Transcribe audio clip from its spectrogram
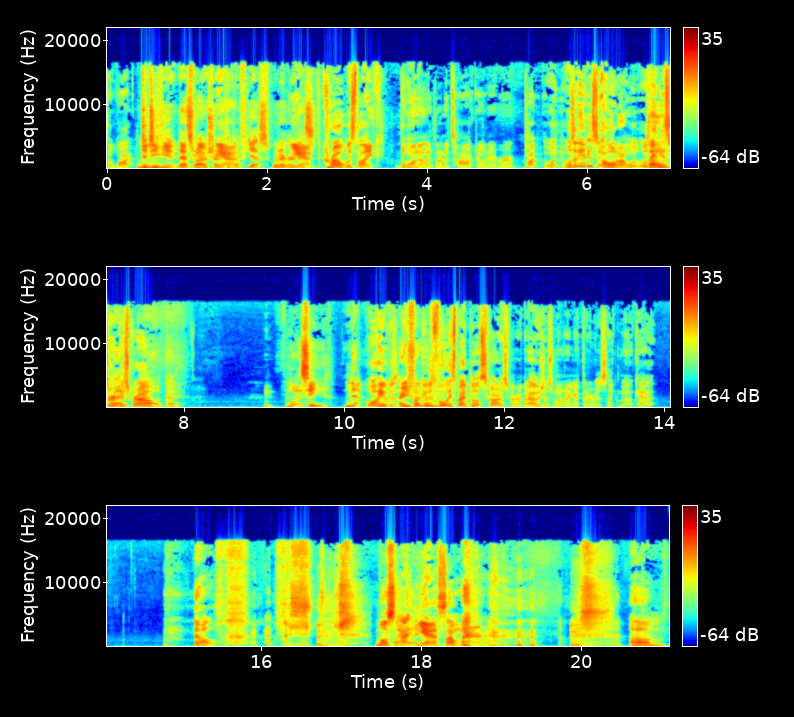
the what? the deviant. That's what I was trying to think of. Yes, whatever it is. Yeah, the Kro was like the one that like learned to talk or whatever. Was it Andy? Hold on, was Andy Serkis Oh, right. Kro? Yeah, okay. Was he? No. Well, he was. Are you fucking? He was voiced by Bill Skarsgård, but I was just wondering if there was like mocap. Oh. most I- likely. yeah, somewhere. Um,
